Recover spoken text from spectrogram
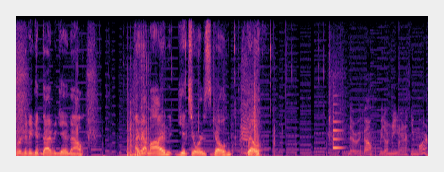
we're gonna get diving gear now. I got mine. Get yours. Go. Go. There we go. We don't need anything more.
